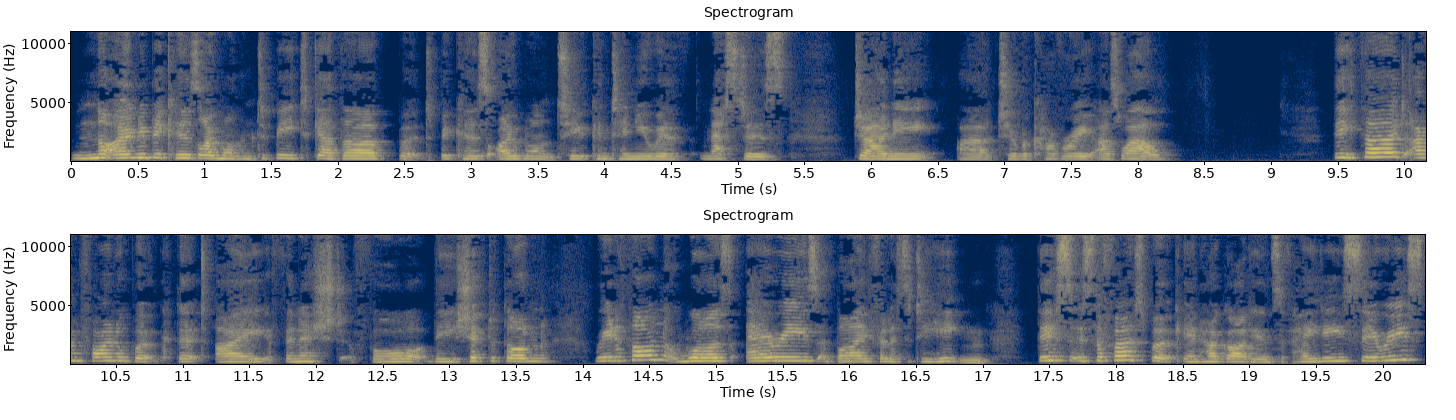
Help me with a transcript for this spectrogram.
Not only because I want them to be together, but because I want to continue with Nesta's journey uh, to recovery as well. The third and final book that I finished for the Shiftathon readathon was Ares by Felicity Heaton. This is the first book in her Guardians of Hades series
